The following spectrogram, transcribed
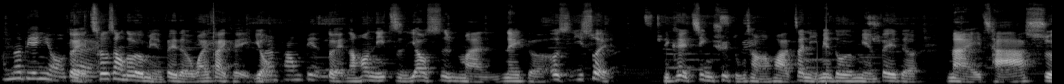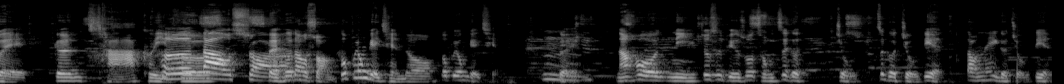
哦那边有对，车上都有免费的 WiFi 可以用蛮。方便的。对，然后你只要是满那个二十一岁，你可以进去赌场的话，在里面都有免费的奶茶、水跟茶可以喝，喝到爽，对，喝到爽，都不用给钱的哦，都不用给钱。嗯对然后你就是比如说从这个酒这个酒店到那个酒店，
